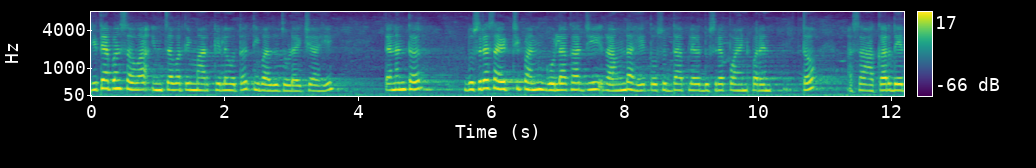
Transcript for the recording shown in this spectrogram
जिथे आपण सव्वा इंचावरती मार्क केलं होतं ती बाजू जोडायची आहे. त्यानंतर दुसऱ्या साईडची पण गोलाकार जी राऊंड आहे तो सुद्धा आपल्याला दुसऱ्या पॉईंटपर्यंत असा आकार देत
